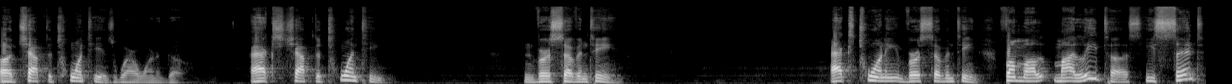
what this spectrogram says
uh, chapter 20 is where I want to go. Acts chapter 20 and verse 17. Acts 20, verse 17. From Miletus, he sent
